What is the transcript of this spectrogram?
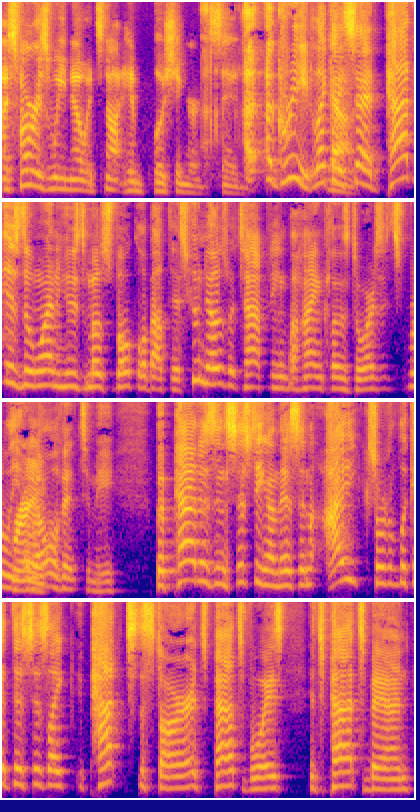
As far as we know, it's not him pushing her to say that. Agreed. Like I said, Pat is the one who's most vocal about this. Who knows what's happening behind closed doors? It's really Right. irrelevant to me. But Pat is insisting on this. And I sort of look at this as like Pat's the star. It's Pat's voice. It's Pat's band.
